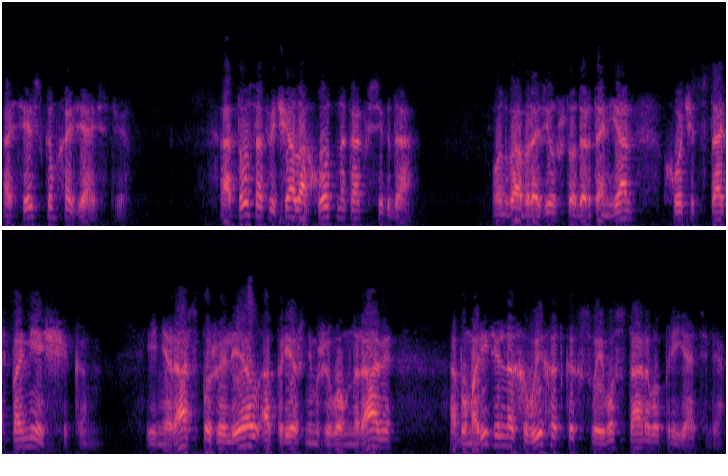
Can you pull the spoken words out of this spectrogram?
о сельском хозяйстве. Атос отвечал охотно, как всегда. Он вообразил, что Д'Артаньян хочет стать помещиком, и не раз пожалел о прежнем живом нраве, об уморительных выходках своего старого приятеля.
